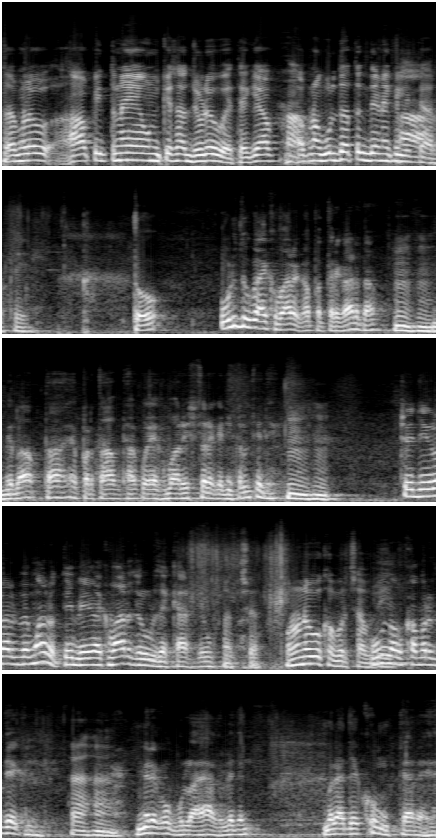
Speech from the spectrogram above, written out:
तो मतलब आप इतने उनके साथ जुड़े हुए थे कि आप हाँ। अपना गुर्दा तक देने के लिए हाँ। तैयार थे। तो उर्दू का अखबार का पत्रकार था। हम्म हम्म। मिलाप था या प्रताप था कोई अखबार इस तरह के निकलते थे। हम्म देवलाल बीमार होते वे अखबार ज़रूर देखा करते अच्छा। उन्होंने वो खबर छाप उन्होंने खबर देख ली। हाँ हाँ। मेरे को बुलाया अगले दिन। बोला देखो हम क्या रहे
